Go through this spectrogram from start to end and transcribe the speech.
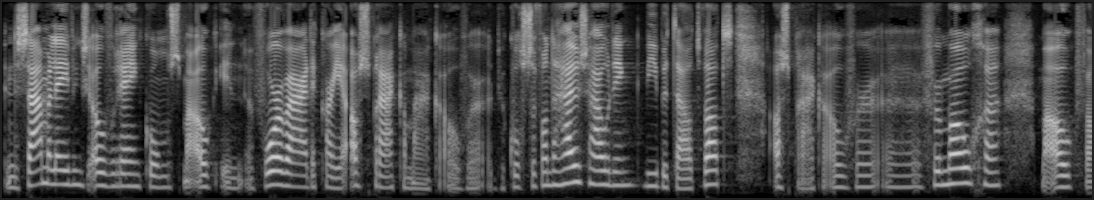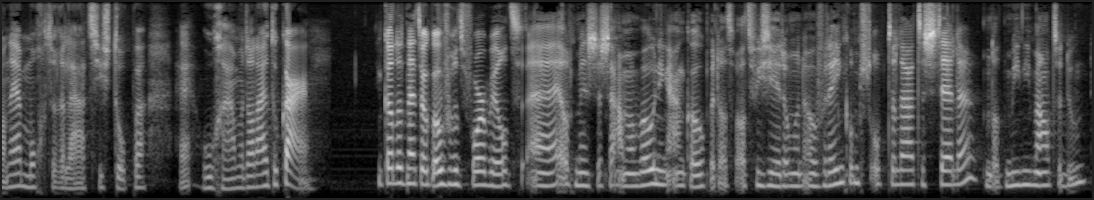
In de samenlevingsovereenkomst, maar ook in voorwaarden kan je afspraken maken over de kosten van de huishouding. Wie betaalt wat? Afspraken over uh, vermogen, maar ook van hè, mocht de relatie stoppen, hè, hoe gaan we dan uit elkaar? Ik had het net ook over het voorbeeld, uh, als mensen samen een woning aankopen, dat we adviseren om een overeenkomst op te laten stellen, om dat minimaal te doen.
